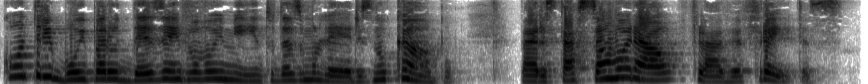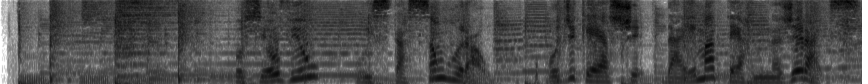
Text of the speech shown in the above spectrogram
contribui para o desenvolvimento das mulheres no campo. Para a Estação Rural, Flávia Freitas. Você ouviu o Estação Rural, o podcast da Emater Minas Gerais.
